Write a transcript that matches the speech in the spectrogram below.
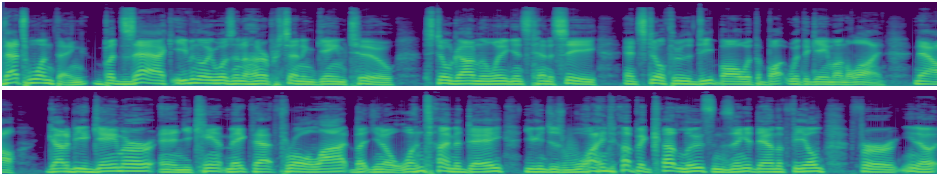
That's one thing. But Zach, even though he wasn't 100% in game two, still got him the win against Tennessee and still threw the deep ball with the, with the game on the line. Now, got to be a gamer and you can't make that throw a lot but you know one time a day you can just wind up and cut loose and zing it down the field for you know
